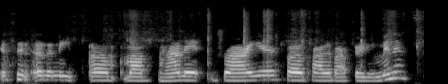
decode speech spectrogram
and sit underneath um, my bonnet dryer for probably about 30 minutes.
